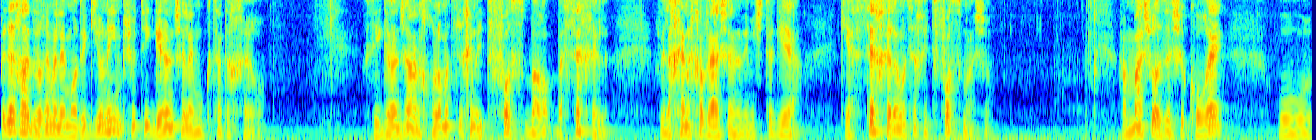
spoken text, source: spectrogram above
בדרך כלל הדברים האלה מאוד הגיוניים, פשוט היגיון שלהם הוא קצת אחר. זה היגיון שאנחנו לא מצליחים לתפוס בשכל, ולכן החוויה שלנו משתגע. כי השכל לא מצליח לתפוס משהו. המשהו הזה שקורה הוא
